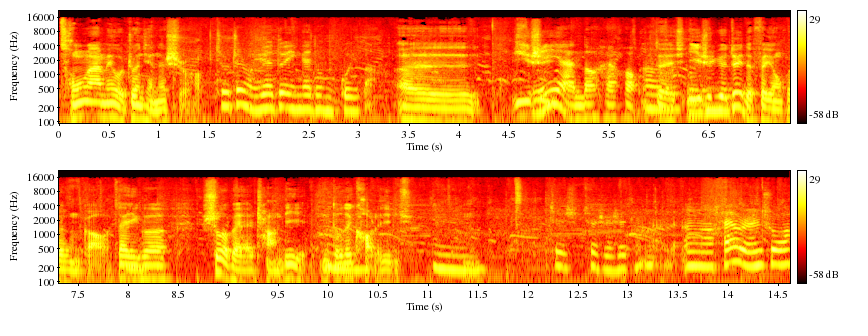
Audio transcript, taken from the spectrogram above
从来没有赚钱的时候。就这种乐队应该都很贵吧？呃，一是巡演倒还好，对，一是乐队的费用会很高，再一个设备、场地你都得考虑进去。嗯，这是确实是挺难的。嗯，还有人说，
